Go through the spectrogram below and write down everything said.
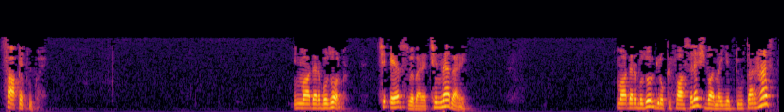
ساقط می‌کنه. این مادر بزرگ چه ارث ببره چه نبره؟ مادر بزرگی رو که فاصلش با میت دورتر هست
